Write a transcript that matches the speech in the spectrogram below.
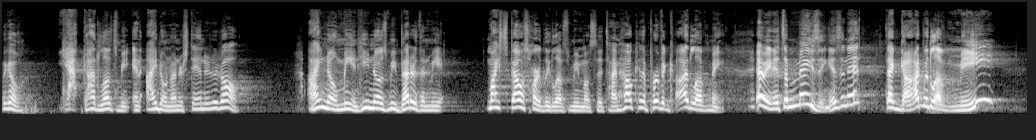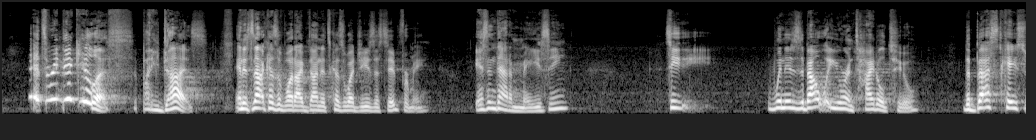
We go, yeah, God loves me, and I don't understand it at all. I know me, and He knows me better than me. My spouse hardly loves me most of the time. How can a perfect God love me? I mean, it's amazing, isn't it? That God would love me? It's ridiculous, but He does. And it's not because of what I've done, it's because of what Jesus did for me. Isn't that amazing? See, when it is about what you are entitled to, the best case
